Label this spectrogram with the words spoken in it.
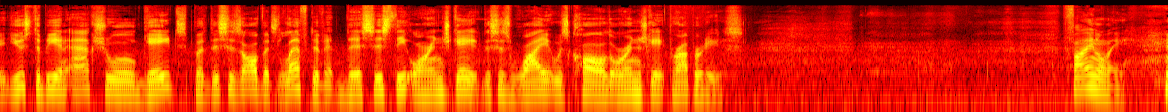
it used to be an actual gate, but this is all that's left of it. This is the Orange Gate. This is why it was called Orange Gate Properties. Finally.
